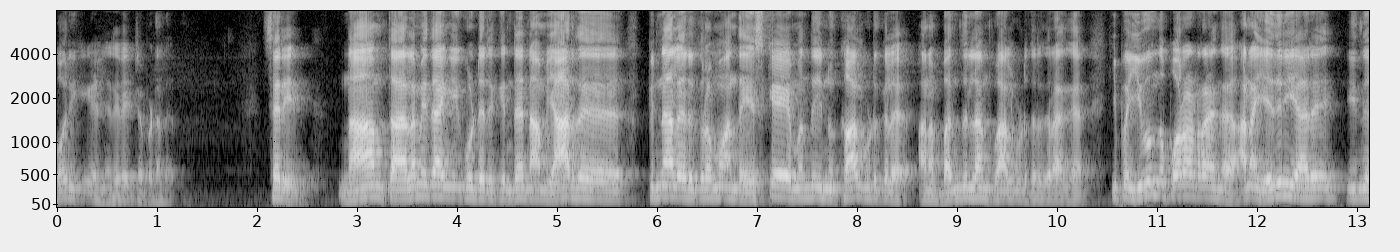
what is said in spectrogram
கோரிக்கைகள் நிறைவேற்றப்படலை. சரி நாம் தலைமை தாங்கி கொண்டிருக்கின்ற நாம் யார் பின்னால் இருக்கிறோமோ அந்த எஸ்கேஎம் வந்து இன்னும் கால் கொடுக்கல. ஆனால் பந்துலாம் கால் கொடுத்துருக்குறாங்க. இப்போ இவங்க போராடுறாங்க. ஆனால் எதிரி யார்? இந்த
